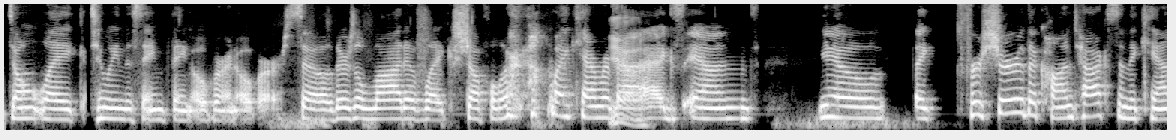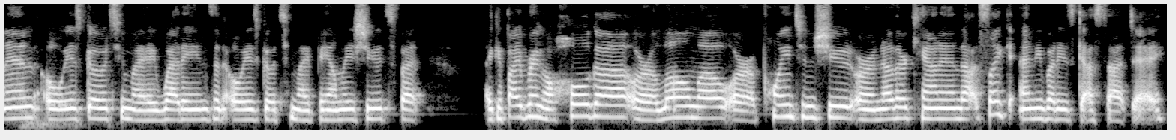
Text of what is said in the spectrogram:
don't like doing the same thing over and over. So there's a lot of like shuffle around my camera yeah. bags and you know, like for sure the Contax and the Canon always go to my weddings and always go to my family shoots, but like if I bring a Holga or a Lomo or a point and shoot or another Canon, that's like anybody's guess that day.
